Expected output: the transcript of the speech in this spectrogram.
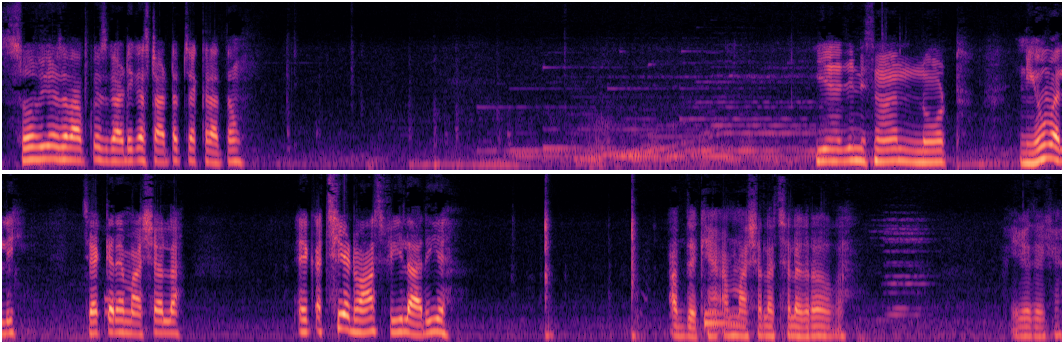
सो वीयर्स अब आपको इस गाड़ी का स्टार्टअप चेक कराता हूँ। ये है जी निशान नोट न्यू वाली। चेक करें, माशाल्लाह। एक अच्छी एडवांस फील आ रही है। अब देखें, अब माशाल्लाह अच्छा लग रहा होगा। ये देखें।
